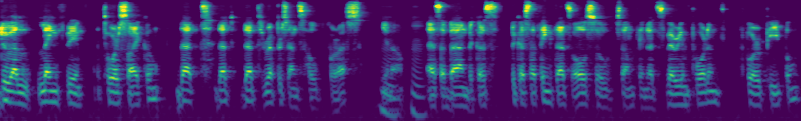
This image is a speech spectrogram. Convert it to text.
do a lengthy tour cycle. That that that represents hope for us, you mm. know, mm. as a band because because I think that's also something that's very important for people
